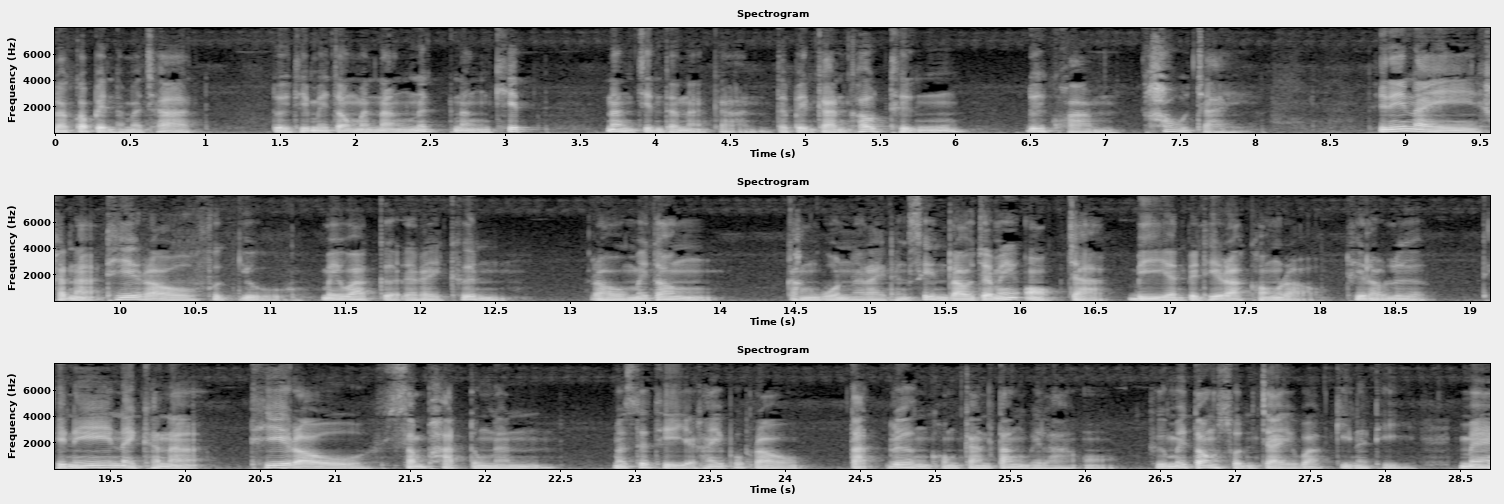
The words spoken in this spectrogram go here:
แล้วก็เป็นธรรมชาติ โดยที่ไม่ต้องมานั่งนึกนั่งคิด นั่งจินตนาการ แต่เป็นการเข้าถึงด้วยความเข้าใจ ทีนี้ในขณะที่เราฝึกอยู่ไม่ว่าเกิดอะไรขึ้น เราไม่ต้องกังวลอะไรทั้งสิ้น เราจะไม่ออกจากบียันเป็นที่รักของเราที่เราเลือก ทีนี้ในขณะที่เราสัมผัสตรงนั้นมาสเตอร์ทีอยากให้พวกเราตัดเรื่องของการตั้งเวลาออก คือไม่ต้องสนใจว่ากี่นาที แม้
